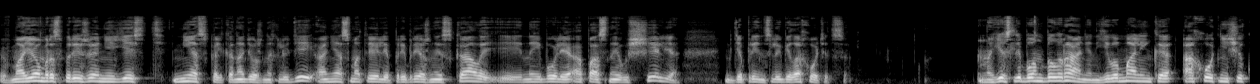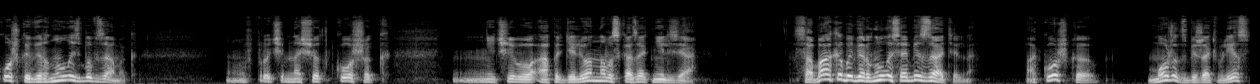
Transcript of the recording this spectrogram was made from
В моем распоряжении есть несколько надежных людей. Они осмотрели прибрежные скалы и наиболее опасные ущелья, где принц любил охотиться. Но если бы он был ранен, его маленькая охотничья кошка вернулась бы в замок. Впрочем, насчет кошек ничего определенного сказать нельзя. Собака бы вернулась обязательно, а кошка может сбежать в лес.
